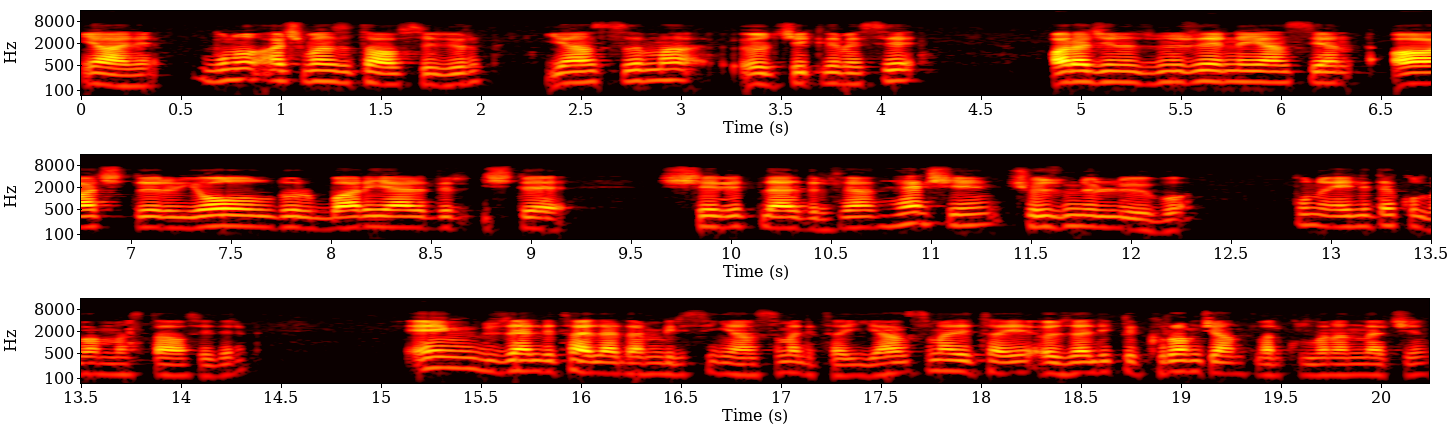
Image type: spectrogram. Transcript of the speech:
yani bunu açmanızı tavsiye ediyorum. Yansıma ölçeklemesi aracınızın üzerine yansıyan ağaçtır, yoldur, bariyerdir, işte şeritlerdir falan her şeyin çözünürlüğü bu. Bunu 50'de kullanması tavsiye ederim. En güzel detaylardan birisi yansıma detayı. Yansıma detayı özellikle krom jantlar kullananlar için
